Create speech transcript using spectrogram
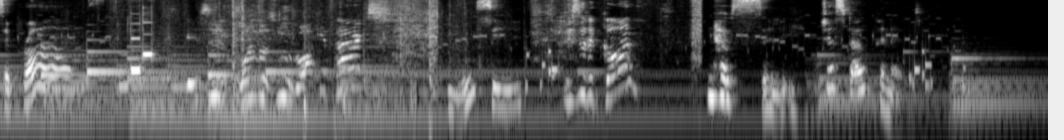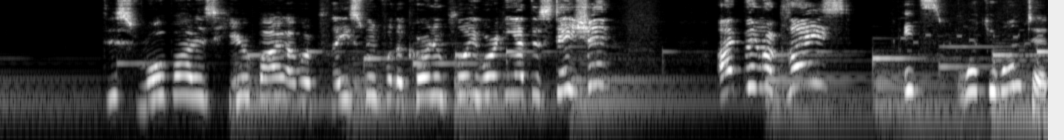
Surprise! Is it one of those new rocket packs? You'll see. Is it a gun? No, silly. Just open it. This robot is hereby a replacement for the current employee working at this station? I've been replaced? It's what you wanted.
